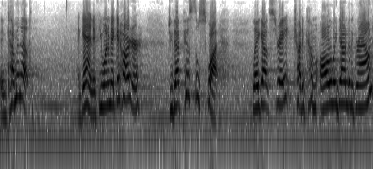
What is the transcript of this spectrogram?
and coming up. Again, if you wanna make it harder, do that pistol squat. Leg out straight, try to come all the way down to the ground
